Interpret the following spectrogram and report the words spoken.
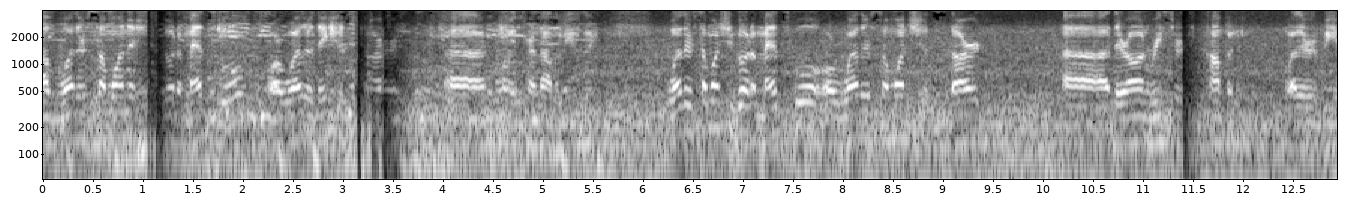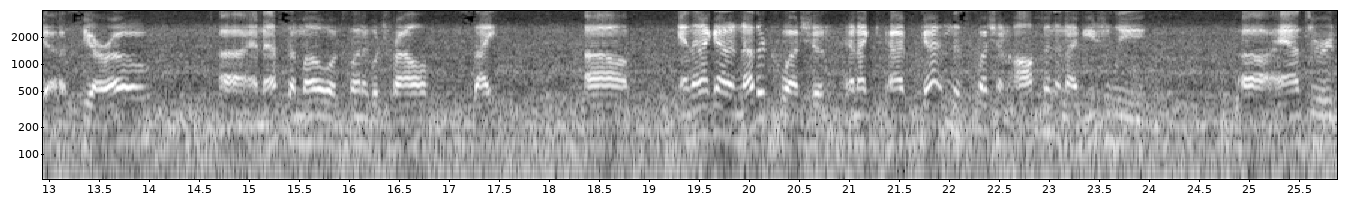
of whether someone should go to med school or whether they should start, uh, let me turn down the music. Whether someone should go to med school or whether someone should start uh, their own research company, whether it be a CRO, uh, an SMO, a clinical trial site. Uh, and then I got another question, and I, have gotten this question often, and I've usually uh, answered.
